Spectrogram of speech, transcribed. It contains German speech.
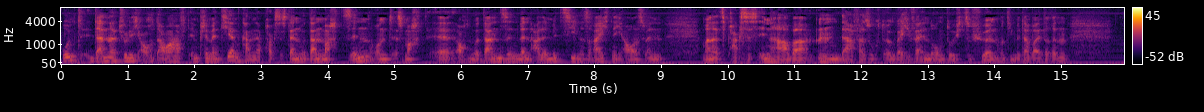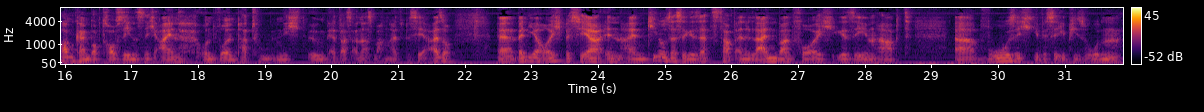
und dann natürlich auch dauerhaft implementieren kann in der Praxis. Denn nur dann macht Sinn und es macht äh, auch nur dann Sinn, wenn alle mitziehen. Es reicht nicht aus, wenn man als Praxisinhaber äh, da versucht, irgendwelche Veränderungen durchzuführen und die Mitarbeiterinnen haben keinen Bock drauf, sehen es nicht ein und wollen partout nicht irgendetwas anders machen als bisher. Also, äh, wenn ihr euch bisher in einen Kinosessel gesetzt habt, eine Leinwand vor euch gesehen habt, äh, wo sich gewisse Episoden,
